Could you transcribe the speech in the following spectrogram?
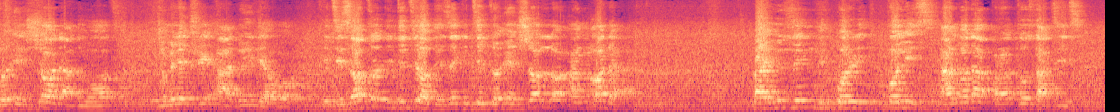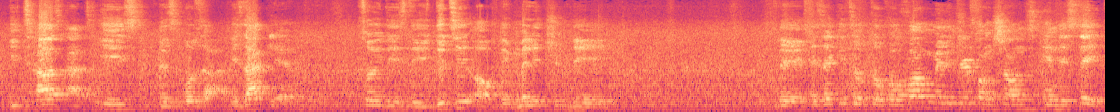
to ensure that the what the military are doing their work it is also the duty of the executive to ensure law and order by using the police and other apparatus that it it has at its disposal is that clear so it is the duty of the military the the executive to perform military functions in the state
